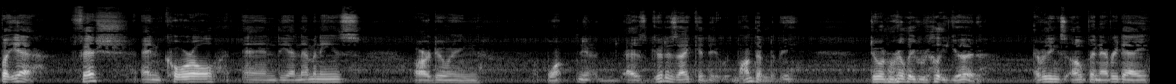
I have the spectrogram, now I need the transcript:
But yeah, fish and coral and the anemones are doing you know, as good as I could want them to be. Doing really, really good. Everything's open every day.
